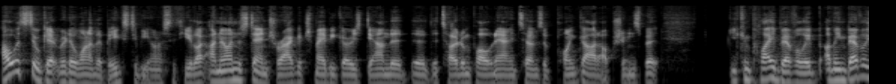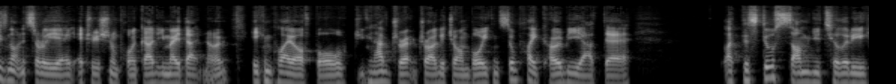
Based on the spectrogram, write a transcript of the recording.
I would still get rid of one of the bigs to be honest with you. Like I understand Dragic maybe goes down the, the, the totem pole now in terms of point guard options, but you can play Beverley. I mean, Beverley's not necessarily a, a, traditional point guard. You made that note. He can play off ball. You can have Dragic on ball. You can still play Kobe out there. Like there's still some utility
